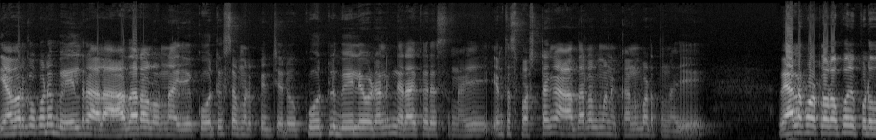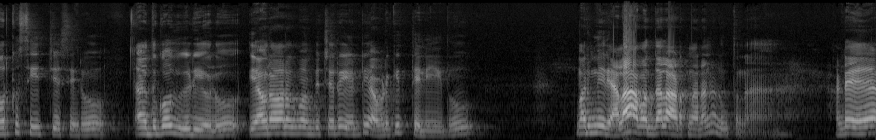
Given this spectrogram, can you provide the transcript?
ఎవరికి కూడా బెయిల్ రాలే? ఆధారాలు ఉన్నాయి. కోర్టుకి సమర్పించారు. కోర్టులు బెయిల్ ఇవ్వడానికి నిరాకరిస్తున్నాయి. ఇంత స్పష్టంగా ఆధారాలు మనకు కనబడుతున్నాయి. వేల కోట్ల రూపాయలు ఇప్పటి వరకు సీజ్ చేశారు. అదిగో వీడియోలు. ఎవరెవరికి పంపించారు ఏంటి ఎవరికి తెలియదు మరి మీరు ఎలా అబద్ధాలు ఆడుతున్నారని అడుగుతున్నా. అంటే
